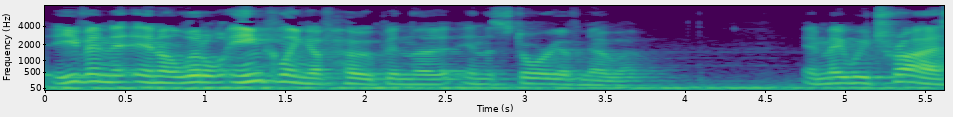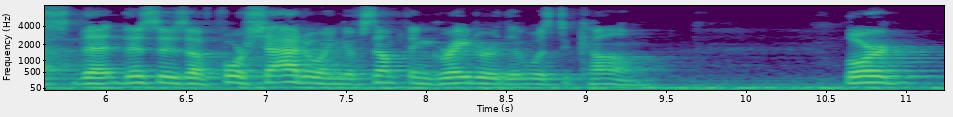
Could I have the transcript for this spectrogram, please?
even in a little inkling of hope in the, in the story of Noah. And may we trust that this is a foreshadowing of something greater that was to come. Lord,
